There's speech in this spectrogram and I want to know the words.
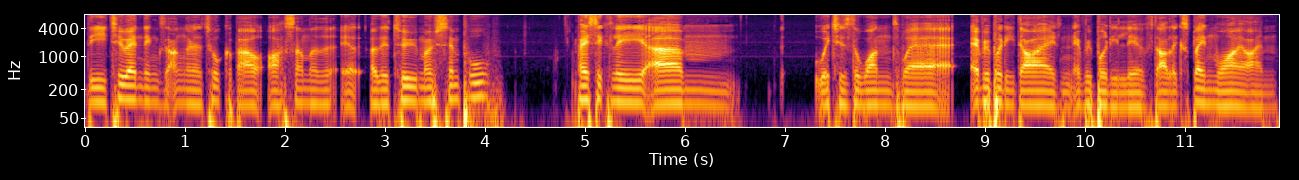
the two endings that I'm going to talk about are some of the are the two most simple. Basically, um, which is the ones where everybody died and everybody lived. I'll explain why I'm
